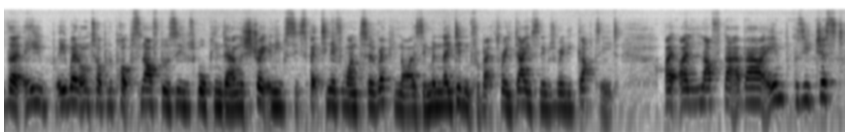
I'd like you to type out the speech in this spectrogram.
that he he went on top of the pops and afterwards he was walking down the street and he was expecting everyone to recognise him and they didn't for about three days and he was really gutted. I, I loved that about him because he just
